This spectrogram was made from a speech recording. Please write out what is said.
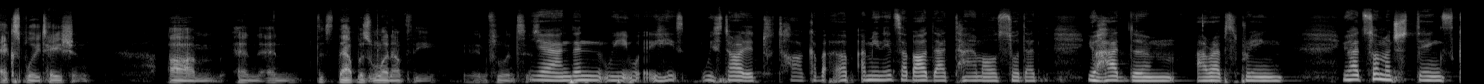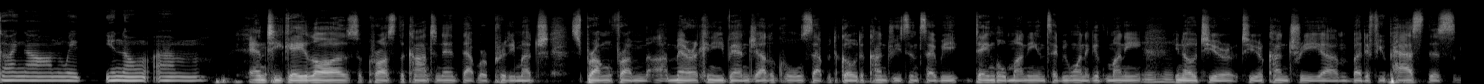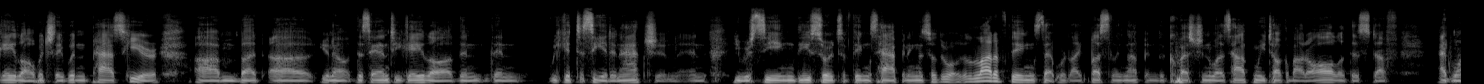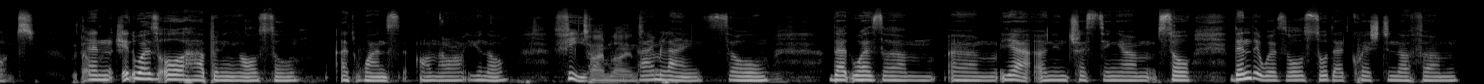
exploitation, um, and and that was one of the influences. Yeah, and then we we started to talk about. I mean, it's about that time also that you had the um, Arab Spring. You had so much things going on with you know um, anti-gay laws across the continent that were pretty much sprung from american evangelicals that would go to countries and say we dangle money and say we want to give money mm-hmm. you know to your to your country. Um, but if you pass this gay law which they wouldn't pass here um, but uh, you know this anti-gay law then then we get to see it in action. And you were seeing these sorts of things happening. And so there were a lot of things that were like bustling up. And the question was how can we talk about all of this stuff at once without and it was all happening also at once on our you know feed timelines timelines. Yeah. so that was um, um, yeah an interesting um, so then there was also that question of um,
